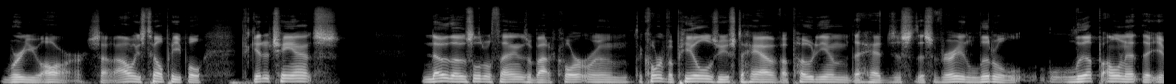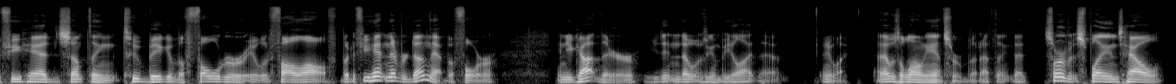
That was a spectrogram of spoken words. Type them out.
where you are. So I always tell people if you get a chance, know those little things about a courtroom. The Court of Appeals used to have a podium that had just this very little lip on it that if you had something too big of a folder, it would fall off. But if you hadn't ever done that before and you got there, you didn't know it was going to be like that. Anyway, that was a long answer, but I think that sort of explains how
